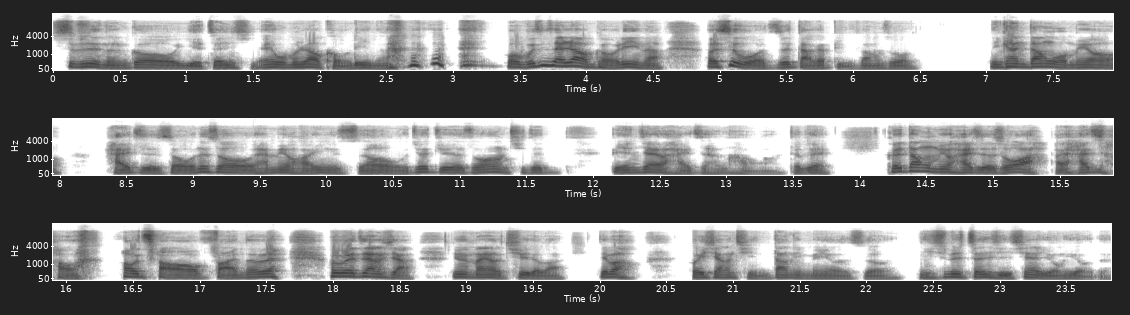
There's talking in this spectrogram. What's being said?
是不是能够也珍惜？哎，我们绕口令啊，我不是在绕口令啊，而是我只是打个比方说，你看，当我没有孩子的时候，我那时候我还没有怀孕的时候，我就觉得说，其实别人家有孩子很好啊，对不对？可是当我们有孩子的时候哇，哎，孩子好 好吵好烦，对不对？会不会这样想？因为蛮有趣的吧，对吧？回想起当你没有的时候，你是不是珍惜现在拥有的？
